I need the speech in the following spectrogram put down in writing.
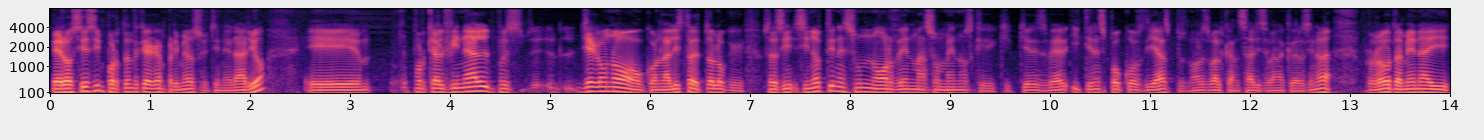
Pero sí es importante que hagan primero su itinerario, eh, porque al final, pues, llega uno con la lista de todo lo que... O sea, si, si no tienes un orden más o menos que, que quieres ver y tienes pocos días, pues no les va a alcanzar y se van a quedar sin nada. Pero luego también hay,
